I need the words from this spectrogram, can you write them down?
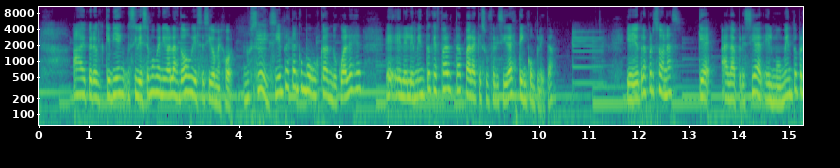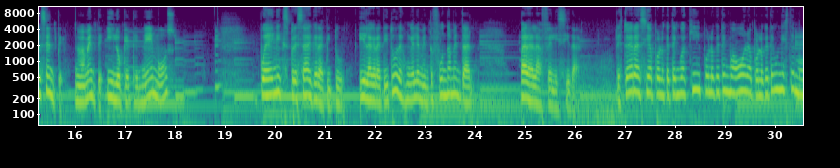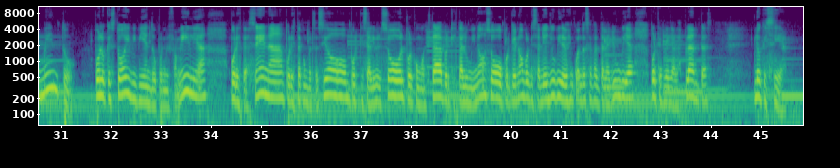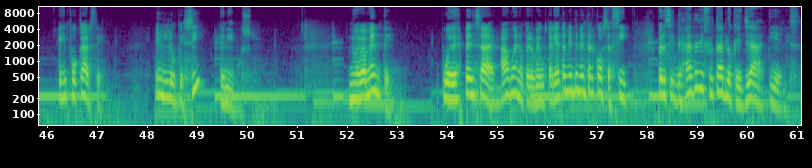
Ay, pero qué bien, si hubiésemos venido a las dos hubiese sido mejor. No sé, siempre están como buscando cuál es el, el elemento que falta para que su felicidad esté incompleta. Y hay otras personas que al apreciar el momento presente, nuevamente, y lo que tenemos, pueden expresar gratitud. Y la gratitud es un elemento fundamental para la felicidad. Estoy agradecida por lo que tengo aquí, por lo que tengo ahora, por lo que tengo en este momento, por lo que estoy viviendo, por mi familia, por esta cena, por esta conversación, porque salió el sol, por cómo está, porque está luminoso, o porque no, porque salió lluvia y de vez en cuando hace falta la lluvia, porque rega las plantas, lo que sea. Enfocarse en lo que sí tenemos. Nuevamente, puedes pensar, ah, bueno, pero me gustaría también tener tal cosa, sí, pero sin dejar de disfrutar lo que ya tienes.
